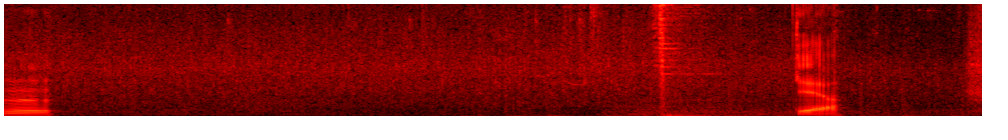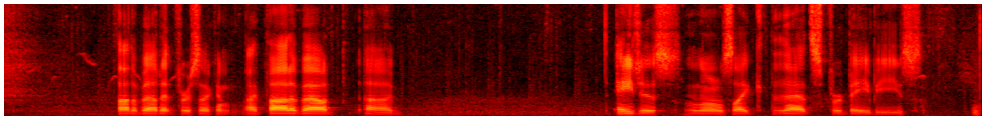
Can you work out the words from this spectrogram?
Hmm. Yeah. Thought about it for a second. I thought about uh, Aegis. And I was like, that's for babies.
